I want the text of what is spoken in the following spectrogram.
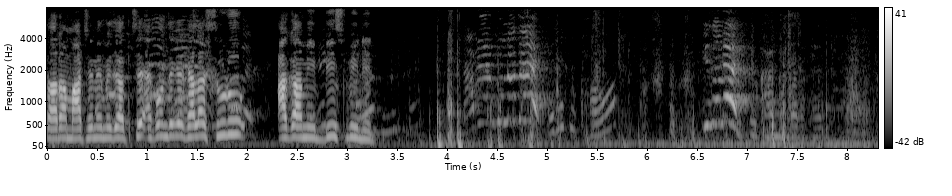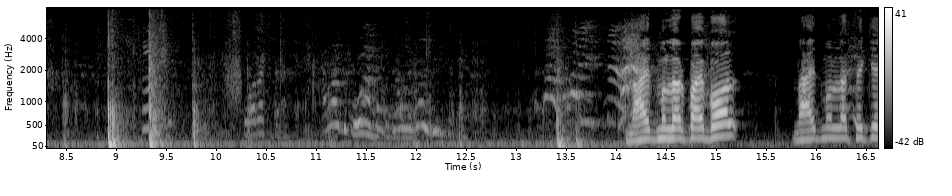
তারা মাঠে নেমে যাচ্ছে। এখন থেকে খেলা শুরু আগামী বিশ মিনিট নাহিদ মোল্লার পায় বল। নাহিদ মোল্লা থেকে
